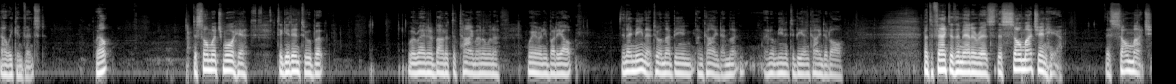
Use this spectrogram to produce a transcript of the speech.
Are we convinced? Well, there's so much more here to get into, but we're right about at the time. I don't want to wear anybody out. And I mean that too. I'm not being unkind. I'm not I don't mean it to be unkind at all. But the fact of the matter is there's so much in here. There's so much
